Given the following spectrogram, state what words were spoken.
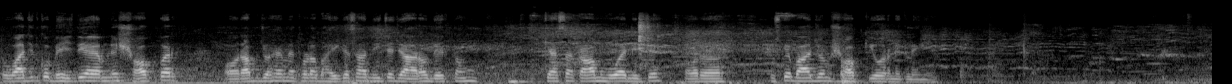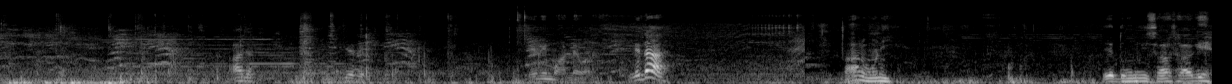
तो वाजिद को भेज दिया है हमने शॉप पर। और अब जो है मैं थोड़ा भाई के साथ नीचे जा रहा हूँ, देखता हूँ। कैसा काम हुआ है नीचे और उसके बाद जो हम शॉप की ओर निकलेंगे। आजा ये देख। ये नहीं मारने वाला। होनी। ये दोनों ही साथ आ गए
